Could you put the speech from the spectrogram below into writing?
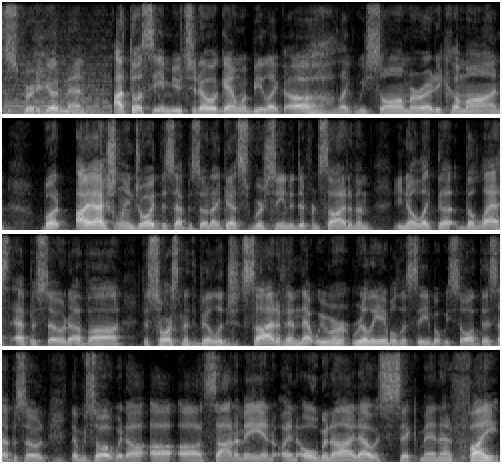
is pretty good, man. I thought seeing Muchido again would be like, oh, like we saw him already, come on. But I actually enjoyed this episode. I guess we're seeing a different side of him. You know, like the the last episode of uh, the Swordsmith Village side of him that we weren't really able to see, but we saw it this episode. Then we saw it with uh, uh, uh Sanemi and and Obanai. That was sick, man. That fight,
